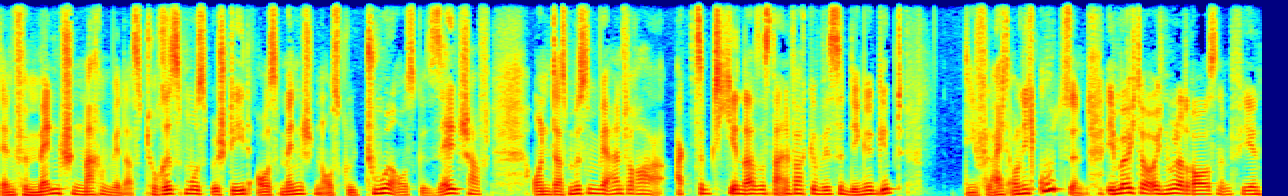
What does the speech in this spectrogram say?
Denn für Menschen machen wir das. Tourismus besteht aus Menschen, aus Kultur, aus Gesellschaft. Und das müssen wir einfach akzeptieren, dass es da einfach gewisse Dinge gibt, die vielleicht auch nicht gut sind. Ich möchte euch nur da draußen empfehlen,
